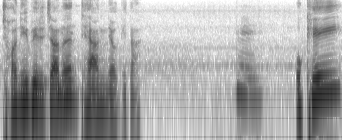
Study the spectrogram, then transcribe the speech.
전입일자는 대항력이다. 네. 오케이.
